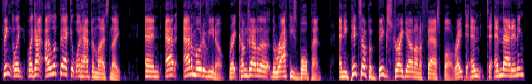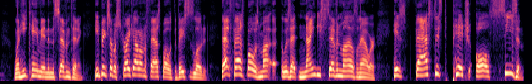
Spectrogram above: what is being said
Think like like I, I look back at what happened last night, and Ad, Adam right, comes out of the, the Rockies bullpen, and he picks up a big strikeout on a fastball, right, to end to end that inning when he came in in the seventh inning. He picks up a strikeout on a fastball with the bases loaded. That fastball was my, uh, was at 97 miles an hour, his fastest pitch all season.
